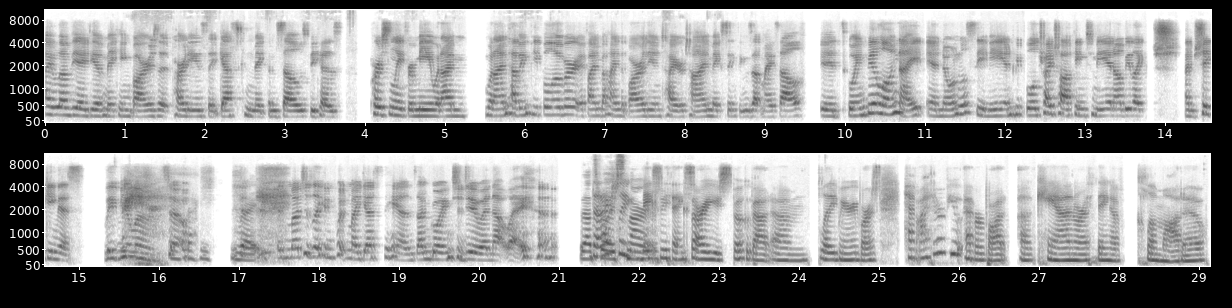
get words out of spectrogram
I love the idea of making bars at parties that guests can make themselves because personally for me when I'm when I'm having people over, if I'm behind the bar the entire time mixing things up myself, it's going to be a long night and no one will see me and people will try talking to me and I'll be like, shh, I'm shaking this. Leave me alone. So right. as much as I can put in my guests' hands, I'm going to do in that way. That's that actually smart. makes me think. Sorry, you spoke about um, Bloody Mary bars. Have either of you ever bought a can or a thing of Clamato?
